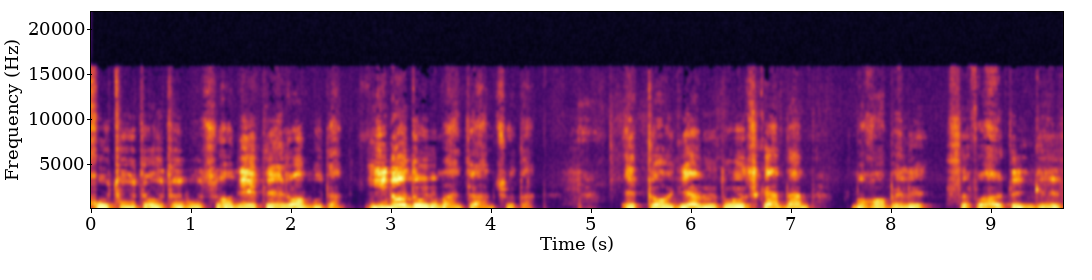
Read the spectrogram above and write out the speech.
خطوط اتوبوسانی تهران بودن اینا دور من جمع شدن اتحادیه رو درست کردم مقابل سفارت انگلیس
